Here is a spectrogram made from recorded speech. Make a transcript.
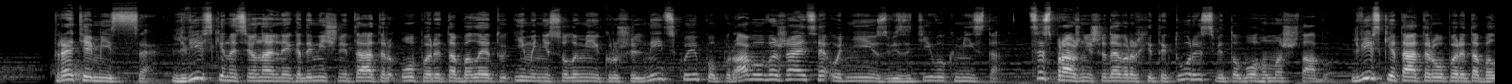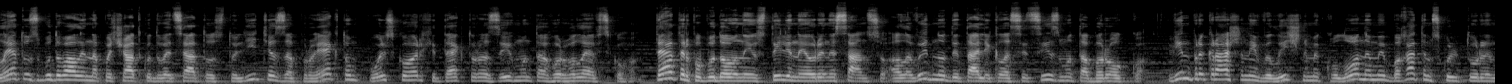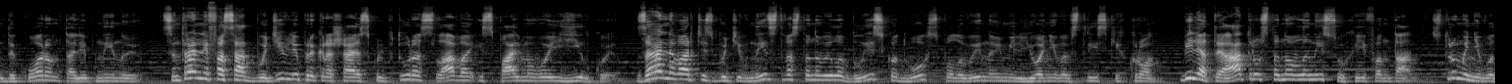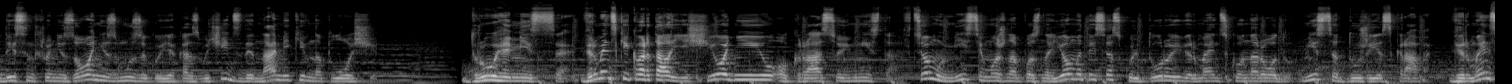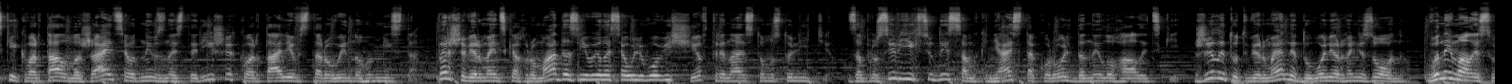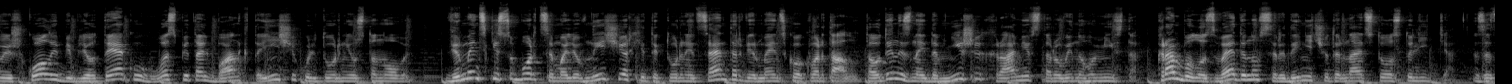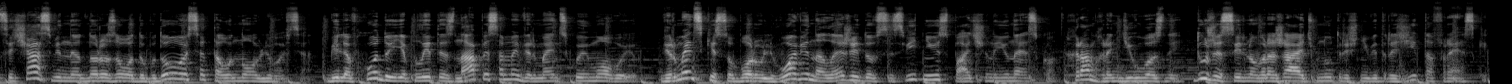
Третє місце. Львівський національний академічний театр опери та балету імені Соломії Крушельницької по праву вважається однією з візитівок міста. Це справжній шедевр архітектури світового масштабу. Львівський театр опери та балету збудували на початку ХХ століття за проектом польського архітектора Зигмунта Горголевського. Театр побудований у стилі неоренесансу, але видно деталі класицизму та барокко. Він прикрашений величними колонами, багатим скульптурним декором та ліпниною. Центральний фасад будівлі прикрашає скульптура Слава із пальмовою гілкою. Загальна вартість будівництва становила близько 2,5 мільйонів австрійських крон. Біля театру встановлений сухий фонтан. Струмені води синхронізовані з музикою, яка звучить з динаміків на площі. Друге місце. Вірменський квартал є ще однією окрасою міста. В цьому місці можна познайомитися з культурою вірменського народу. Місце дуже яскраве. Вірменський квартал вважається одним з найстаріших кварталів старовинного міста. Перша вірменська громада з'явилася у Львові ще в 13 столітті. Запросив їх сюди сам князь та король Данило Галицький. Жили тут вірмени доволі організовано. Вони мали свої школи, бібліотеку, госпіталь, банк та інші культурні установи. Вірменський собор це мальовничий архітектурний центр вірменського кварталу та один із найдавніших храмів старовинного міста. Храм було зведено в середині 14 століття. За цей час він неодноразово добудовувався та оновлювався. Біля входу є плити з написами вірменською мовою. Вірменський собор у Львові належить до всесвітньої спадщини ЮНЕСКО. Храм грандіозний, дуже сильно вражають внутрішні вітражі та фрески.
